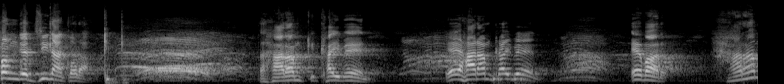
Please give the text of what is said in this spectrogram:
সঙ্গে জিনা করা। হারাম কি খাইবেন? এই হারাম খাইবেন। এবার হারাম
